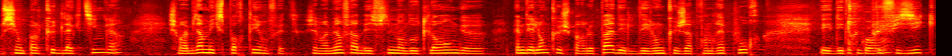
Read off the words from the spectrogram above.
si on parle que de l'acting, là, j'aimerais bien m'exporter en fait. J'aimerais bien faire des films dans d'autres langues, euh, même des langues que je parle pas, des, langues que j'apprendrais pour, des, des trucs plus physiques.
